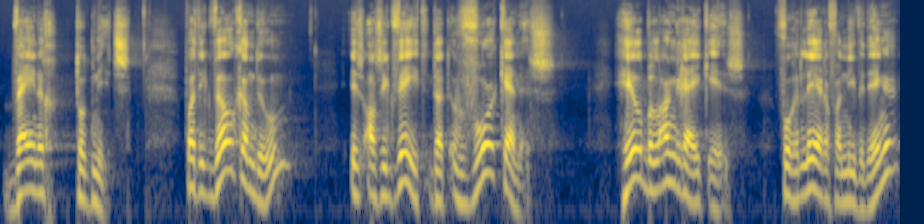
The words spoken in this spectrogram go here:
weinig tot niets. Wat ik wel kan doen, is als ik weet dat een voorkennis heel belangrijk is voor het leren van nieuwe dingen,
